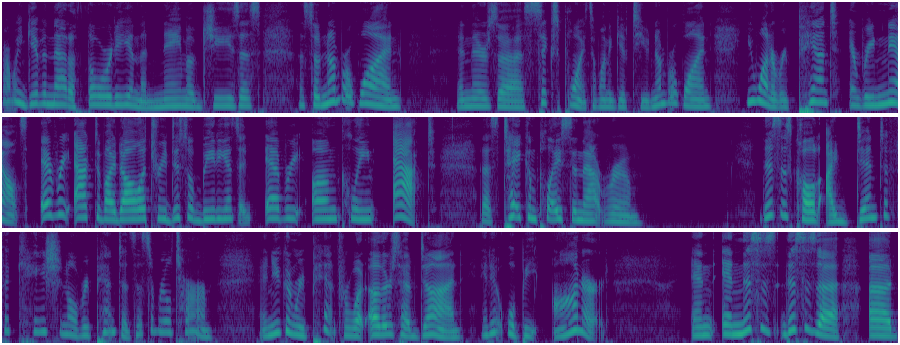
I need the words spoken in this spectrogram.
aren't we given that authority in the name of jesus and so number one and there's uh, six points I want to give to you. Number one, you want to repent and renounce every act of idolatry, disobedience, and every unclean act that's taken place in that room. This is called identificational repentance. That's a real term. And you can repent for what others have done and it will be honored. And and this is this is a, a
